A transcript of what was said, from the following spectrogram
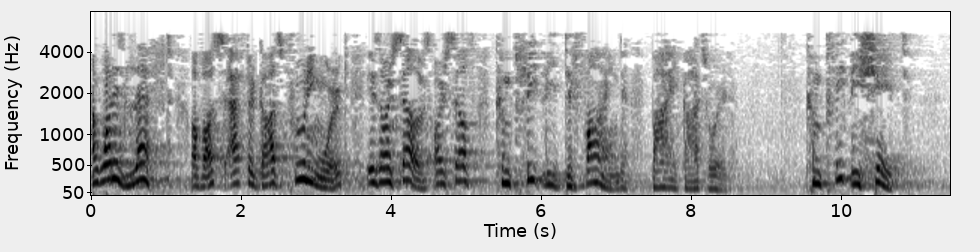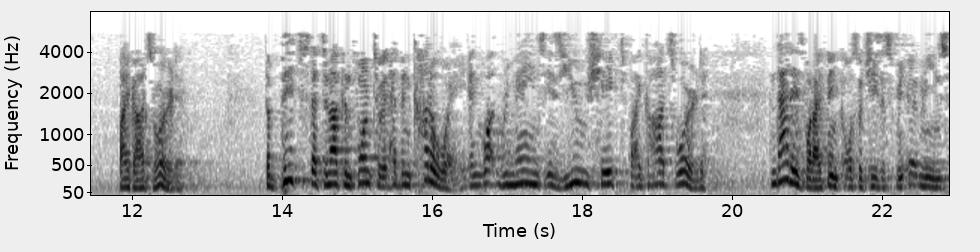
And what is left of us after God's pruning work is ourselves, ourselves completely defined by God's Word. Completely shaped by God's Word. The bits that do not conform to it have been cut away, and what remains is you shaped by God's Word. And that is what I think also Jesus uh, means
